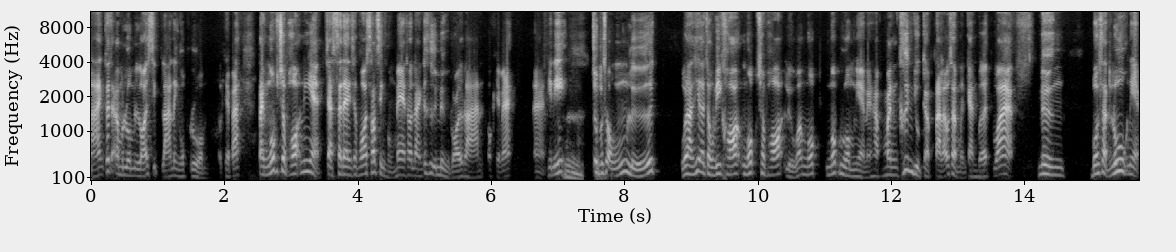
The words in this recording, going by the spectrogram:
ล้านก็จะเอามารวมเป็นร้อยสิบล้านในงบรวมโอเคปะแต่งบเฉพาะเนี่ยจะแสดงเฉพาะทรัพย์สินของแม่เท่านั้นก็คือหนึ่งร้อยล้านโอเคไหมอ่าทีนี้อืมจุดประสงค์หรือเวลาที่เราจะวิเคราะห์งบเฉพาะหรือว่างบงบรวมเนี่ยนะครับมันขึ้นอยู่กับแต่ละบริษัทเหมือนกันเบิร์ตว่าหนึ่งบริษัทลูกเนี่ย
